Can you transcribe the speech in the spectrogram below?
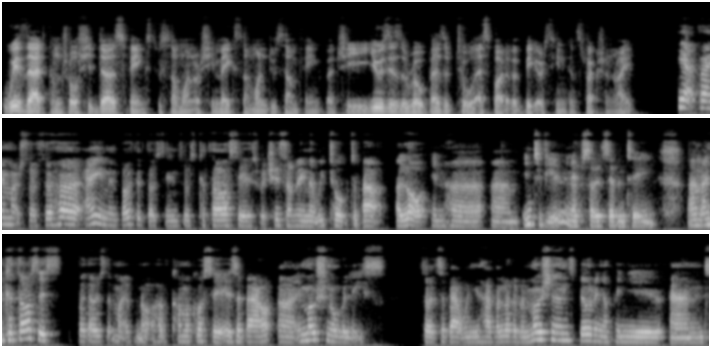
with that control, she does things to someone or she makes someone do something. But she uses the rope as a tool as part of a bigger scene construction, right? Yeah, very much so. So her aim in both of those scenes was catharsis, which is something that we talked about a lot in her um, interview in episode 17. Um, and catharsis, for those that might have not have come across it, is about uh, emotional release. So it's about when you have a lot of emotions building up in you and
